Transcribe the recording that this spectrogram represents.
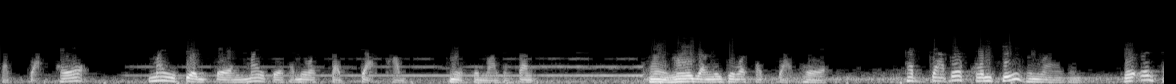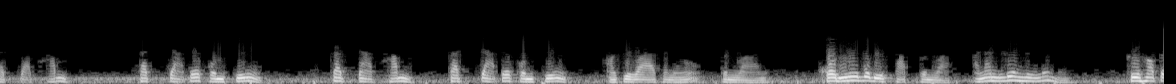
สัจจะแท้ ไม่เปลี่ยนแปลงไม่แปรผันเรียกว่าสัจจะธรรมเนี่ยเป็นมาจากนั้นเนี่ยรู้อย่างนี้คือว่าสัจจะแท้สัจจะเป็นความจริงเป็นว่ากันเรื่องสัจจะธรรม สัจจะเป็นความจริงสัจจะธรรมสัจจะเป็นความจริงเขาจีวาเสนอเป็นว่าคนนี้บริษัทเป็นว่า อันนั้นเรื่องหนึ่งเรื่องหนึ่งคือเขาไป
